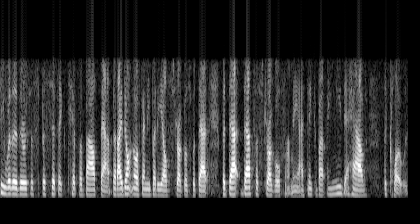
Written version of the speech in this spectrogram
see whether there was a specific tip about that but i don't know if anybody else struggles with that but that that's a struggle for me. I think about i need to have the clothes.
